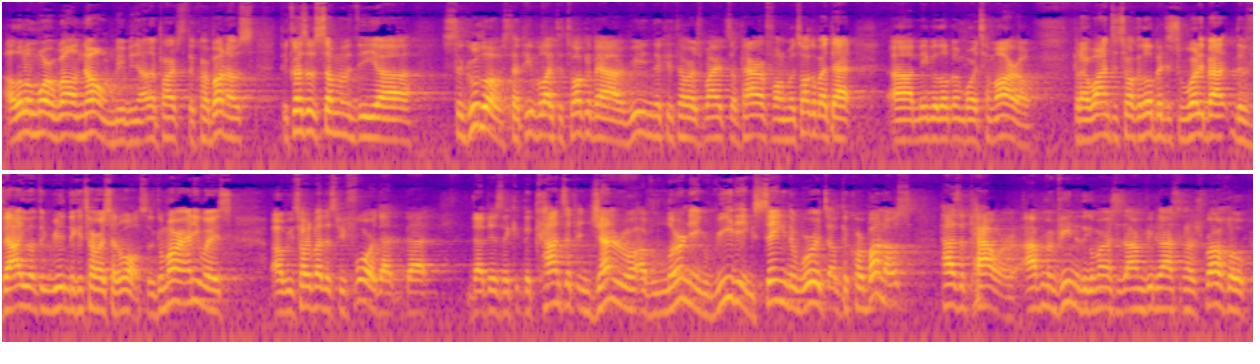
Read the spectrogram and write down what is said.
a little more well known, maybe than other parts of the Korbanos, because of some of the uh, segulos that people like to talk about, reading the Ketores, why it's so powerful, and we'll talk about that uh, maybe a little bit more tomorrow. But I wanted to talk a little bit just what about the value of the reading the Ketoris at all. So the Gemara, anyways, uh, we've talked about this before that that that there's a, the concept in general of learning, reading, saying the words of the Korbanos has a power. Avram Avinu, the Gemara says, Avram Avinu asked Kadosh Baruch Hu,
